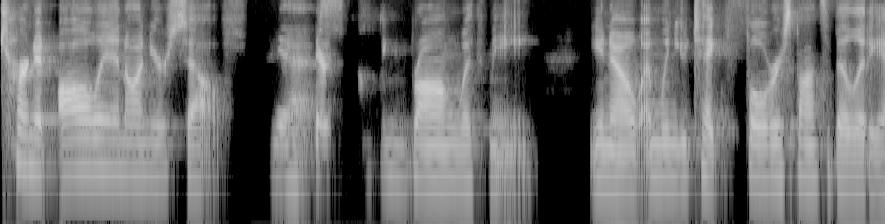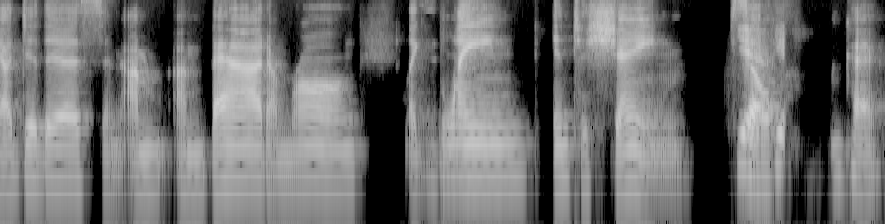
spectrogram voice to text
turn it all in on yourself. Yes. There's something wrong with me, you know, and when you take full responsibility, I did this and I'm I'm bad, I'm wrong, like blame into shame. Yeah. So, okay.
